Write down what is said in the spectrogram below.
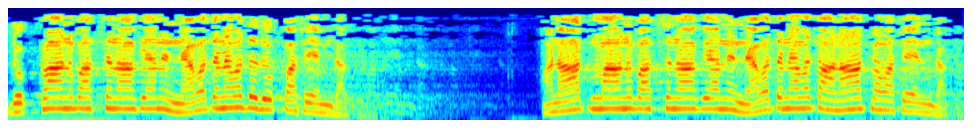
දුක්ඛානුපස්සනා කියන්නේ නැවත නැවත දුක් වශයෙන් දකින අනාත්මානුපස්සනා කියන්නේ නැවත නැවත අනාත්ම වශයෙන් දකින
